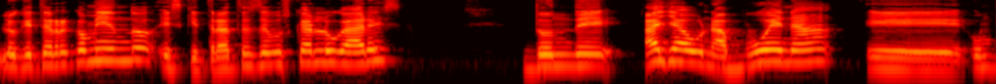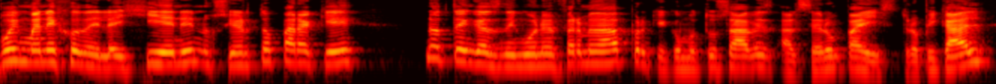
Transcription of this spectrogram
Lo que te recomiendo es que trates de buscar lugares donde haya una buena, eh, un buen manejo de la higiene, ¿no es cierto? Para que no tengas ninguna enfermedad, porque como tú sabes, al ser un país tropical,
